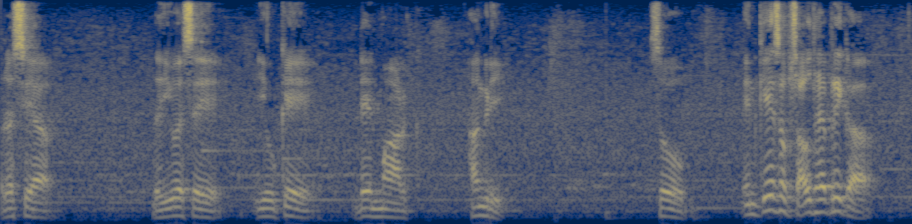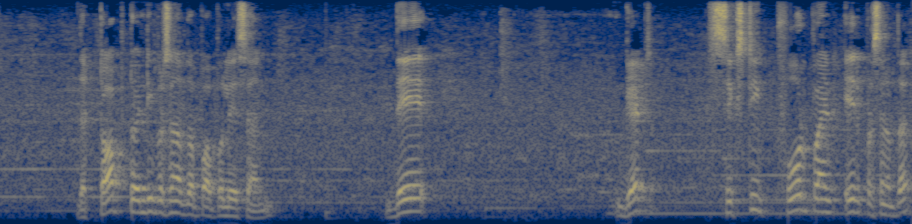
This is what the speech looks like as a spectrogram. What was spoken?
Russia, the USA, UK, Denmark, Hungary. So, in case of South Africa, the top 20% of the population they get 64.8% of the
